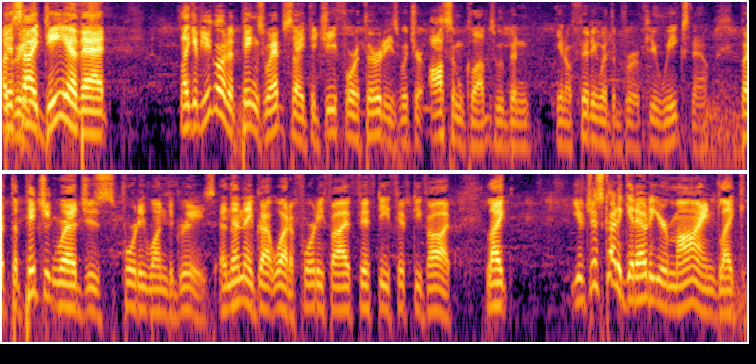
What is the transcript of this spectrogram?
this idea that, like, if you go to Ping's website, the G430s, which are awesome clubs, we've been, you know, fitting with them for a few weeks now, but the pitching wedge is 41 degrees. And then they've got, what, a 45, 50, 55. Like, you've just got to get out of your mind like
